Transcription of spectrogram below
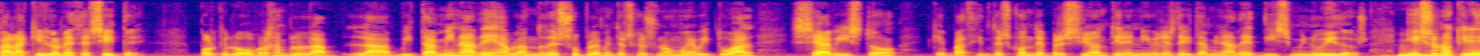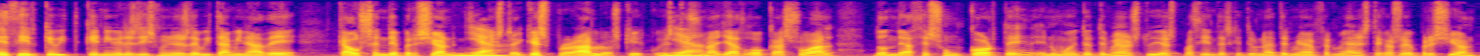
Para quien lo necesite porque luego, por ejemplo, la, vitamina D, hablando de suplementos, que es uno muy habitual, se ha visto que pacientes con depresión tienen niveles de vitamina D disminuidos. Eso no quiere decir que, niveles disminuidos de vitamina D causen depresión. Esto hay que explorarlo. que esto es un hallazgo casual donde haces un corte, en un momento determinado estudias pacientes que tienen una determinada enfermedad, en este caso depresión,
